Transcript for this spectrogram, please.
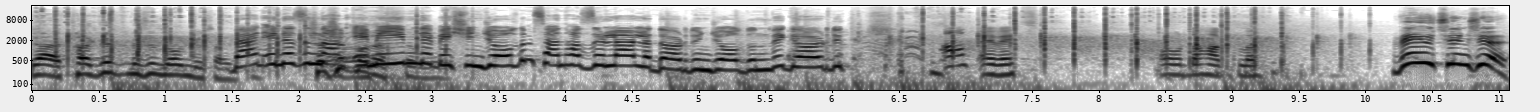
Ya taklit etmesiniz olmuyor sanki. Ben en azından Şaşırtmadı. emeğimle beşinci oldum. Sen hazırlarla dördüncü oldun ve gördük. Al. Evet. Orada haklı. Ve üçüncü.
